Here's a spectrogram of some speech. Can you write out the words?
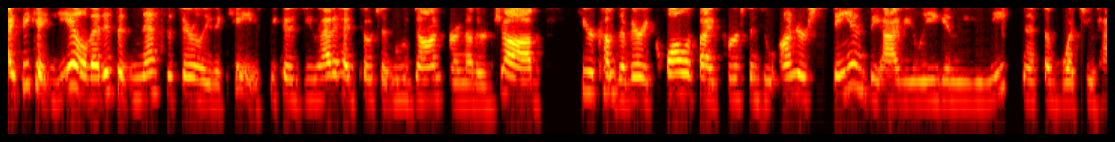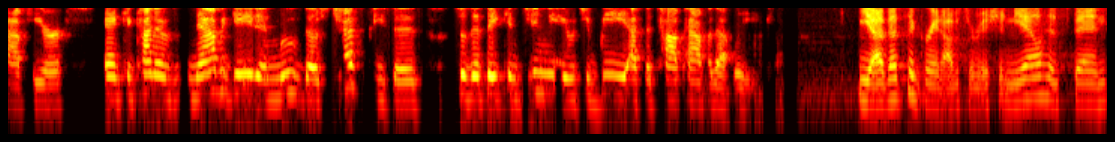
I think at Yale, that isn't necessarily the case because you had a head coach that moved on for another job. Here comes a very qualified person who understands the Ivy League and the uniqueness of what you have here and can kind of navigate and move those chess pieces so that they continue to be at the top half of that league. Yeah, that's a great observation. Yale has been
